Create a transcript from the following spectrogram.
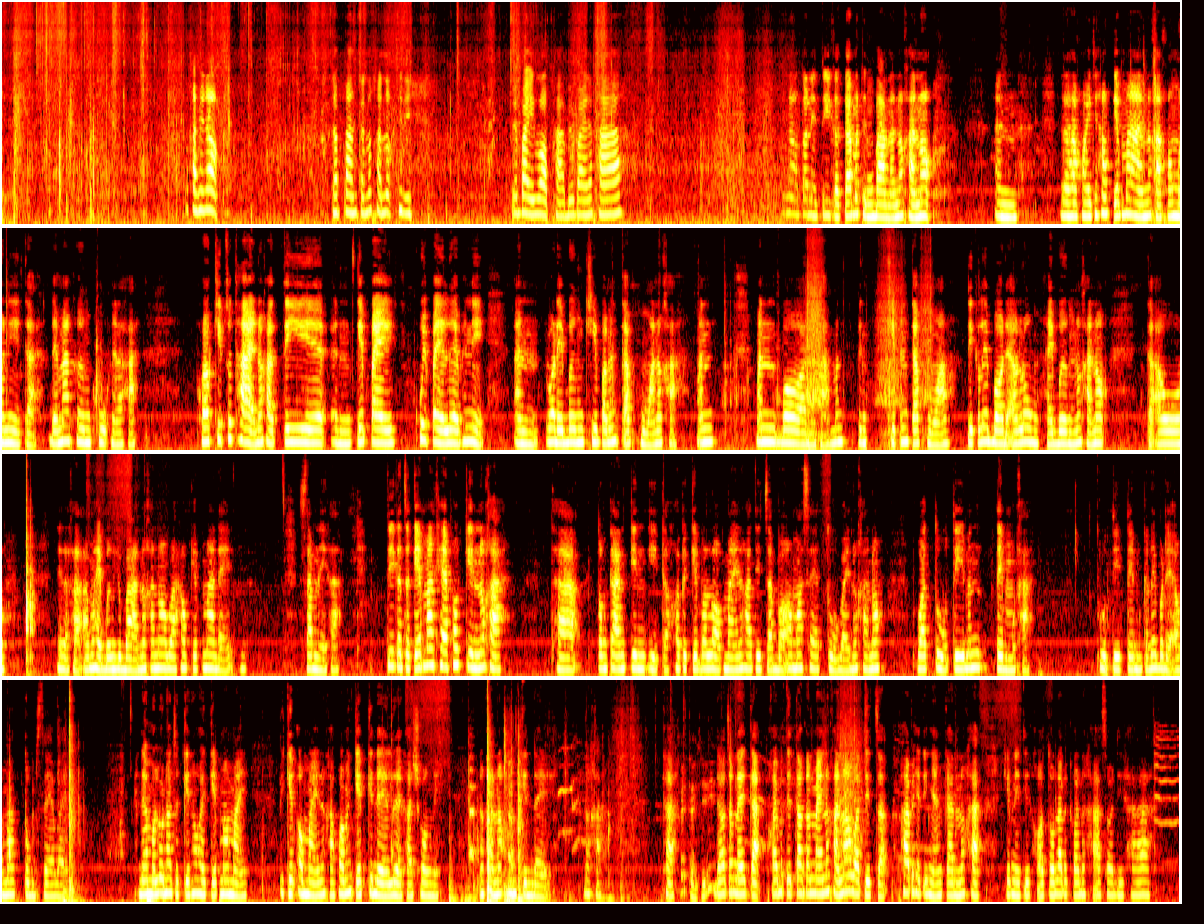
นะคะพี่น้องกลับปานกันนะคะเนาะที่ดีบ๊ายบายอีกรอบค่ะบ๊ายบายนะคะ พี่น้องตอนนี้ตีกับกลับมาถึงบ้านแล้วเนาะค่ะเนาะ อันนะคะหอยที่เขาเก็บมาเนาะคะของมือนีกะได้มากเครื่องคุเนี่ยนะคะพอคลิปสุดท้ายเนาะคะตีอันเก็บไปคุยไปเรื่อยพี่นี่ อันว่าได้เบิ่งคลิปว่ามันกลับหัวเนาะคะมันมันบอลค่ะมันเป็นคลิปมันกลับหัวตีก็เลยบอได้เอาลงให้เบิ่งเนาะค่ะเนาะก็เอานี่แหละค่ะเอามาให้เบิ่งอยู่บ้านเนาะค่ะเนาะว่าเขาเก็บมาได้ซ้ำนี่ค่ะตีก็จะเก็บมาแค่พอกินเนาะค่ะถ้า ต้องการกินอีกก็ค่อยไปเก็บเอารอบไหมนะคะตีจะบอกเอามาแช่ตู้ไว้เนาะค่ะเนาะเพราะว่าตู้ตีมันเต็มค่ะ ตู้ตีเต็มก็เลยบ่ได้เอามาต้มแช่ไว้เดี๋ยวมาลุ้นน่าจะเก็บเท่าไหร่เก็บมาใหม่ไปเก็บเอาใหม่นะคะเพราะมันเก็บกินได้เรื่อยๆค่ะ ช่วงนี้นะคะเนาะมันกินได้นะคะค่ะ Vänta, se. เดี๋ยวจังไรกะคอยมาติดตามกันไหมเนาะคะเนอกว่าติดจะพาไปเฮ็ดอีกอย่างกันเนาะค่ะคลิปนี้ติดขอตัวลาไปก่อนนะคะ สวัสดีค่ะ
